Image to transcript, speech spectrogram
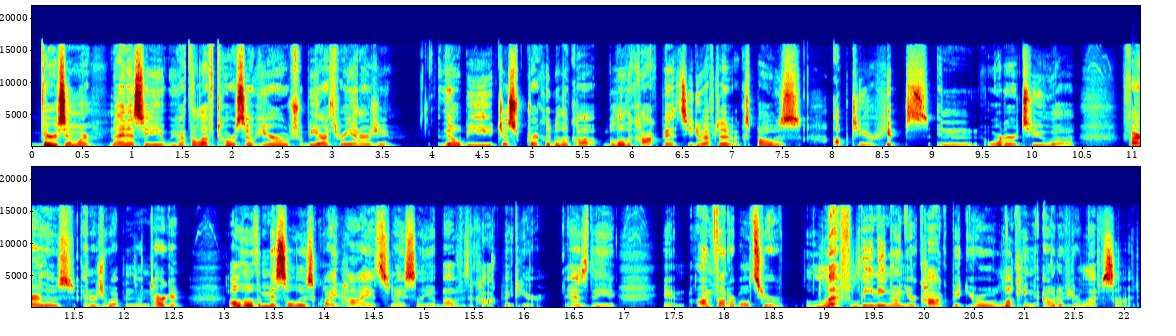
very similar, 9SE. We've got the left torso here, which will be our 3 energy. They'll be just directly below, below the cockpit, so you do have to expose up to your hips in order to uh, fire those energy weapons on target. Although the missile is quite high, it's nicely above the cockpit here. As the on Thunderbolts, you're left leaning on your cockpit, you're looking out of your left side.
